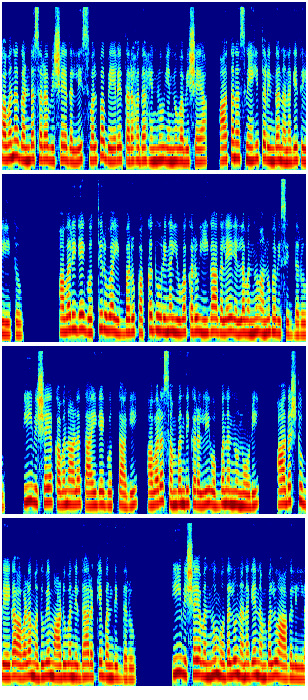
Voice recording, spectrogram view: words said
ಕವನ ಗಂಡಸರ ವಿಷಯದಲ್ಲಿ ಸ್ವಲ್ಪ ಬೇರೆ ತರಹದ ಹೆಣ್ಣು ಎನ್ನುವ ವಿಷಯ ಆತನ ಸ್ನೇಹಿತರಿಂದ ನನಗೆ ತಿಳಿಯಿತು. ಅವರಿಗೆ ಗೊತ್ತಿರುವ ಇಬ್ಬರು ಪಕ್ಕದೂರಿನ ಯುವಕರು ಈಗಾಗಲೇ ಎಲ್ಲವನ್ನೂ ಅನುಭವಿಸಿದ್ದರು. ಈ ವಿಷಯ ಕವನಾಳ ತಾಯಿಗೆ ಗೊತ್ತಾಗಿ ಅವರ ಸಂಬಂಧಿಕರಲ್ಲಿ ಒಬ್ಬನನ್ನು ನೋಡಿ ಆದಷ್ಟು ಬೇಗ ಅವಳ ಮದುವೆ ಮಾಡುವ ನಿರ್ಧಾರಕ್ಕೆ ಬಂದಿದ್ದರು. ಈ ವಿಷಯವನ್ನು ಮೊದಲು ನನಗೆ ನಂಬಲು ಆಗಲಿಲ್ಲ.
